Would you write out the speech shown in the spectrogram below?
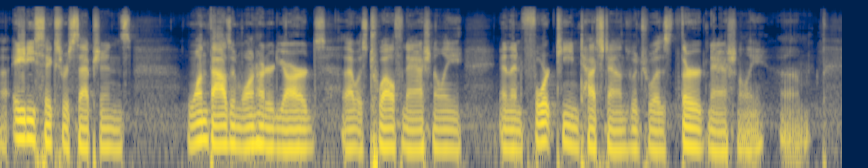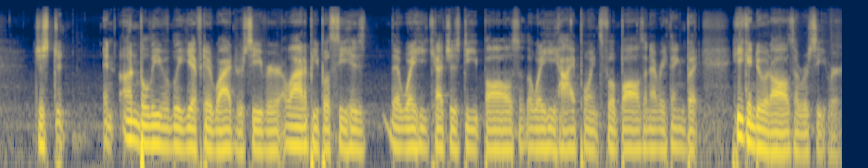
uh, 86 receptions, 1,100 yards. That was 12th nationally, and then 14 touchdowns, which was third nationally. Um, just an unbelievably gifted wide receiver. A lot of people see his the way he catches deep balls, the way he high points footballs, and everything, but he can do it all as a receiver.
